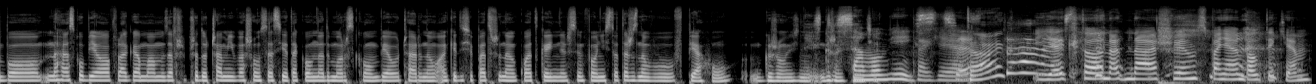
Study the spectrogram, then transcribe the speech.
bo na hasło Biała Flaga mam zawsze przed oczami waszą sesję taką nadmorską, biało-czarną, a kiedy się patrzy na okładkę Inner Symphonii, to też znowu w piachu grząźni. Jest to samo miejsce. Tak jest. Tak? Jest to nad naszym wspaniałym Bałtykiem.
